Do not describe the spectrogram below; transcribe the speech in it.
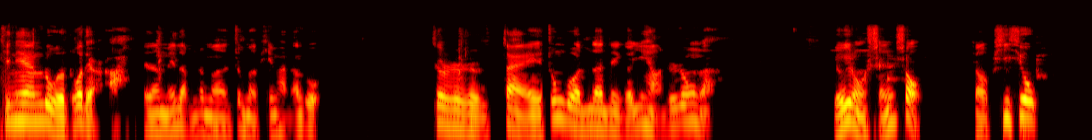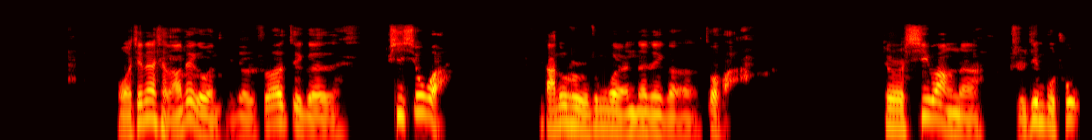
今天录的多点啊，现在没怎么这么这么频繁的录。就是在中国人的这个印象之中呢，有一种神兽叫貔貅。我今天想到这个问题，就是说这个貔貅啊，大多数中国人的这个做法，就是希望呢只进不出。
